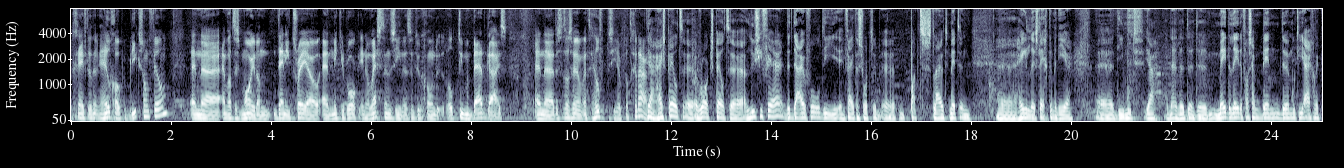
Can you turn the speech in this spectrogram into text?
geeft het een heel groot publiek, zo'n film. En, uh, en wat is mooier dan Danny Trejo en Mickey Rourke in een western zien. Dat is natuurlijk gewoon de ultieme bad guys. En, uh, dus dat was, uh, met heel veel plezier heb ik dat gedaan. Ja, hij speelt, uh, Rourke speelt Lucifer, de duivel... die in feite een soort pact sluit met een hele slechte meneer. die moet, ja, de, de, de, medeleden van zijn bende... moet hij eigenlijk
